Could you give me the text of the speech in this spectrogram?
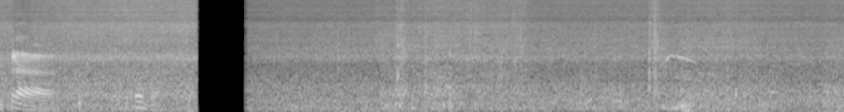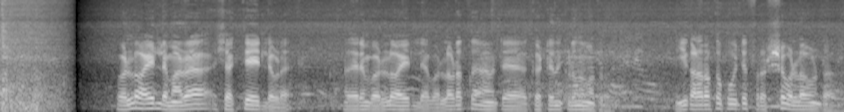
നിക്കടാ വെള്ളമായിട്ടില്ല മഴ ശക്തിയായിട്ടില്ല ഇവിടെ. അതായത് വെള്ളമായിട്ടില്ല വെള്ളം അവിടെ മറ്റേ കെട്ടി നിൽക്കണമെന്ന് മാത്രം. ഈ കളറൊക്കെ പോയിട്ട് ഫ്രഷ് വെള്ളം ഉണ്ടാവും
